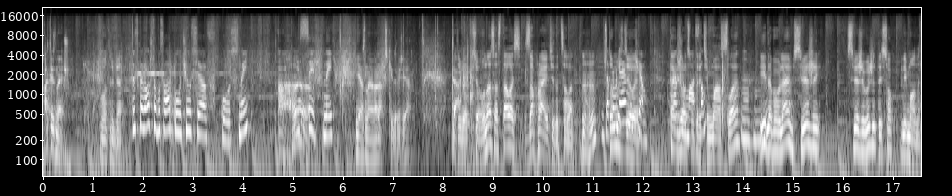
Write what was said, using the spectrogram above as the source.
А ты знаешь? Вот, ребят. Ты сказал, чтобы салат получился вкусный и Ага. сытный. Я знаю арабский, друзья. Так, Ребят, все, у нас осталось заправить этот салат. Что мы сделаем? чем? Также, Также вот маслом. смотрите, масло. И добавляем свежий, свежевыжатый сок лимона.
